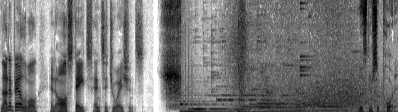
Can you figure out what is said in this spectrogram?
not available in all states and situations. Listener supported,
